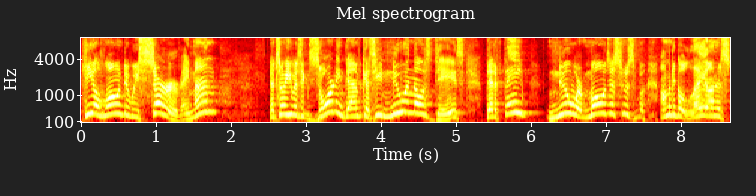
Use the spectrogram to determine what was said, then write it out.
He alone do we serve. Amen? And so he was exhorting them because he knew in those days that if they knew where Moses was. I'm going to go lay on his,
